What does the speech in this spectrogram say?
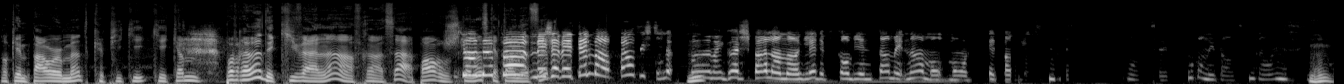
Donc, empowerment, qui, qui, qui, est comme pas vraiment d'équivalent en français, à part justement ce que tu as fait. Mais j'avais tellement peur, j'étais là, hmm? oh my god, je parle en anglais depuis combien de temps maintenant? Mon, mon est anglais. Qu'on est en quand même. Mm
